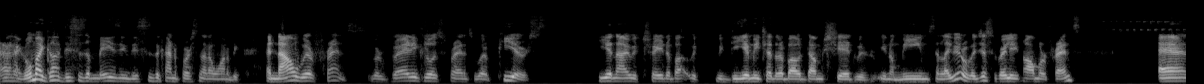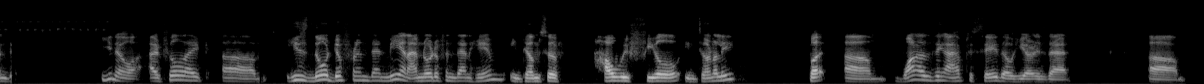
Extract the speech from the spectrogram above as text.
And I'm like, oh my God, this is amazing. This is the kind of person that I want to be. And now we're friends. We're very close friends. We're peers. He and I, we trade about, we, we DM each other about dumb shit with, you know, memes and like, you know, we're just really normal friends. And, you know, I feel like um, he's no different than me and I'm no different than him in terms of how we feel internally. But um, one other thing I have to say though here is that um,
